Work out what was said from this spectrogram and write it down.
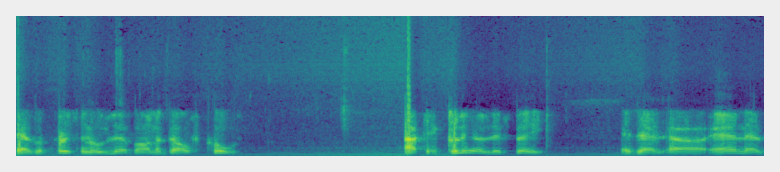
as a person who lived on the Gulf Coast, I can clearly say that, uh, and as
